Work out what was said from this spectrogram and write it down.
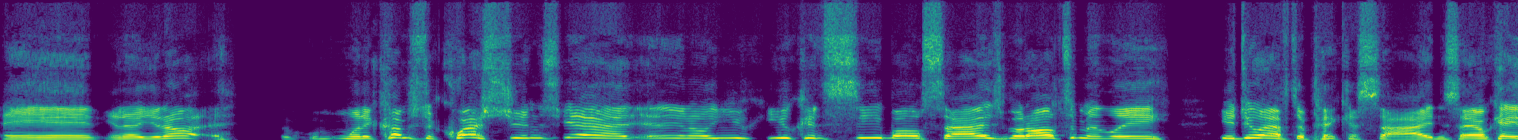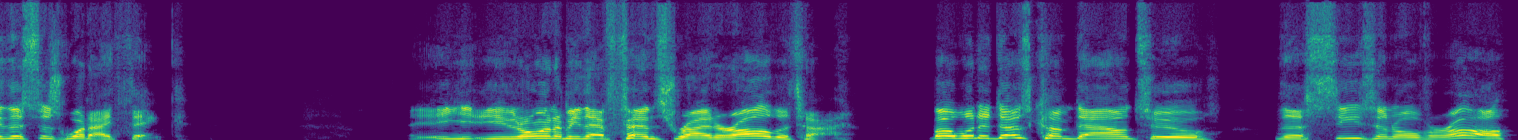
And you know, you know, when it comes to questions, yeah, you know, you you can see both sides, but ultimately, you do have to pick a side and say, okay, this is what I think. You, you don't want to be that fence rider all the time, but when it does come down to the season overall,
